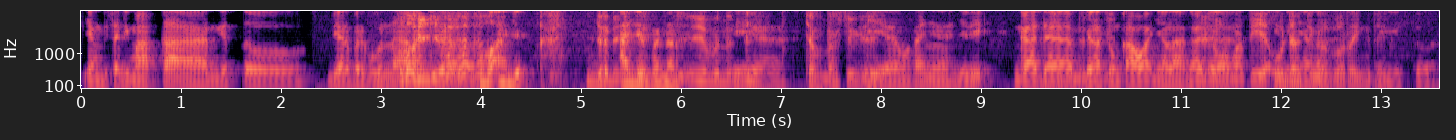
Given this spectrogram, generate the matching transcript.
yang bisa dimakan gitu. Biar berguna. Oh iya. langsung. Oh anjir, jadi anjir bener. iya bener Iya. cerdas juga ya. Iya makanya jadi nggak ada bela sungkawanya lah nggak ada kalau mati ya udah tinggal lah. goreng gitu Kayak gitu lah.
